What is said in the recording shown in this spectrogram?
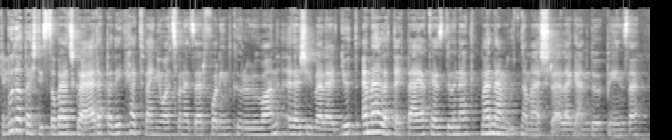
Egy budapesti szobácska ára pedig 70-80 ezer forint körül van, rezsivel együtt, emellett egy pályakezdőnek már nem jutna másra elegendő pénze.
